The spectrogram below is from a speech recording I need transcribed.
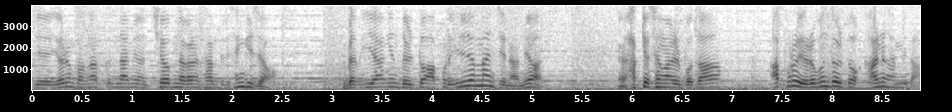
이제 여름 방학 끝나면 취업 나가는 사람들이 생기죠. 그다음에 2학년들도 앞으로 1년만 지나면 어, 학교 생활보다 앞으로 여러분들도 가능합니다.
